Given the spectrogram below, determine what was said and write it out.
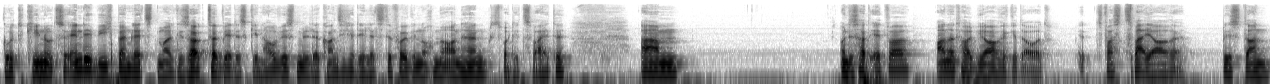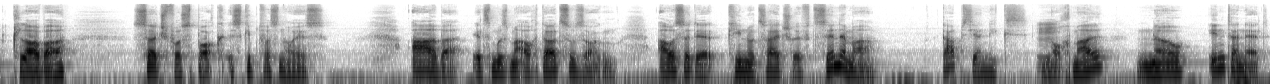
Gut, Kino zu Ende. Wie ich beim letzten Mal gesagt habe, wer das genau wissen will, der kann sich ja die letzte Folge nochmal anhören. Das war die zweite. Ähm, und es hat etwa anderthalb Jahre gedauert, fast zwei Jahre, bis dann klar war, Search for Spock, es gibt was Neues. Aber jetzt muss man auch dazu sagen, außer der Kinozeitschrift Cinema gab es ja nichts. Mhm. Nochmal, no Internet,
